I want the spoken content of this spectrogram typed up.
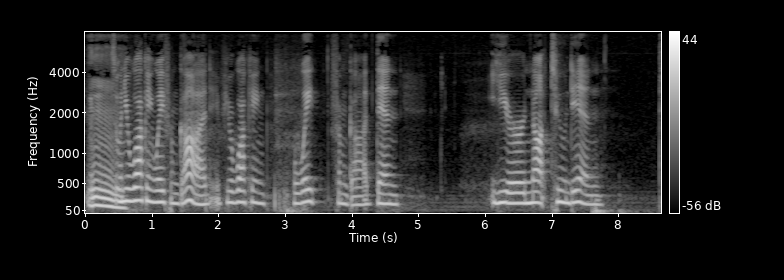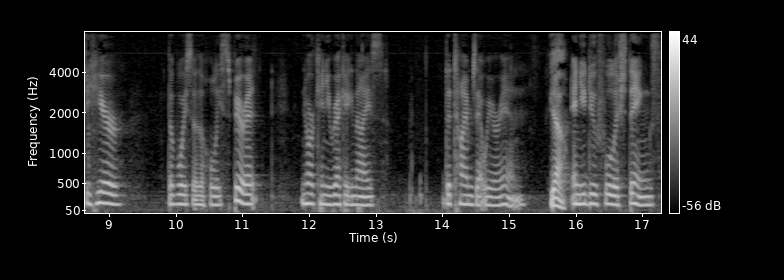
So when mm. you're walking away from God, if you're walking away from God, then you're not tuned in to hear the voice of the Holy Spirit, nor can you recognize the times that we are in. Yeah. And you do foolish things.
